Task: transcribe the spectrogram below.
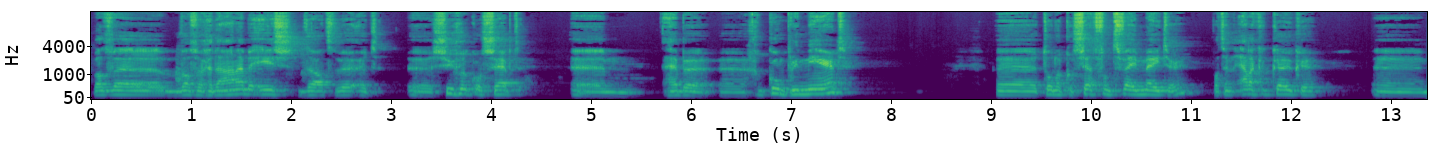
wat we, wat we gedaan hebben is dat we het uh, SUGO-concept ehm, hebben uh, gecomprimeerd tot een concept van 2 meter, wat in elke keuken ehm,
